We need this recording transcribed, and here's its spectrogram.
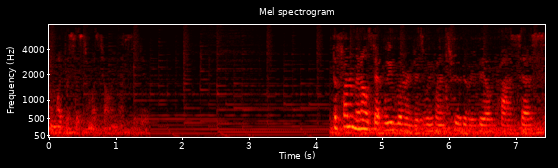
and what the system was telling us to do. The fundamentals that we learned as we went through the reveal process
